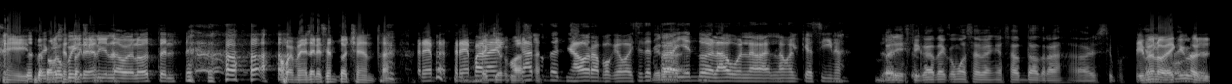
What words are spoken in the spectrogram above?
Sí, Yo tengo Pirelli 180. en la Veloster. Pues métele 180. Trepa, ¿Qué en pasa? gatos desde ahora, porque a se te Mira. está yendo el agua en la, en la marquesina. Verifícate cómo se ven esas de atrás. A ver si. pues- Dímelo, Héctor.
